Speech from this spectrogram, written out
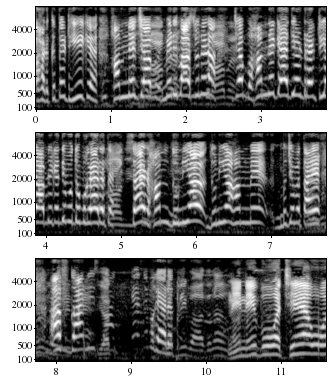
हरकतें ठीक है। हमने जब मेरी बात सुने ना जब हमने कह दिया डायरेक्ट आपने कह दिया वो तो बगैरत है। सर हम दुनिया दुनिया हमें मुझे बताए अफ़गानिस्तान नहीं नहीं वो अच्छे हैं वो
